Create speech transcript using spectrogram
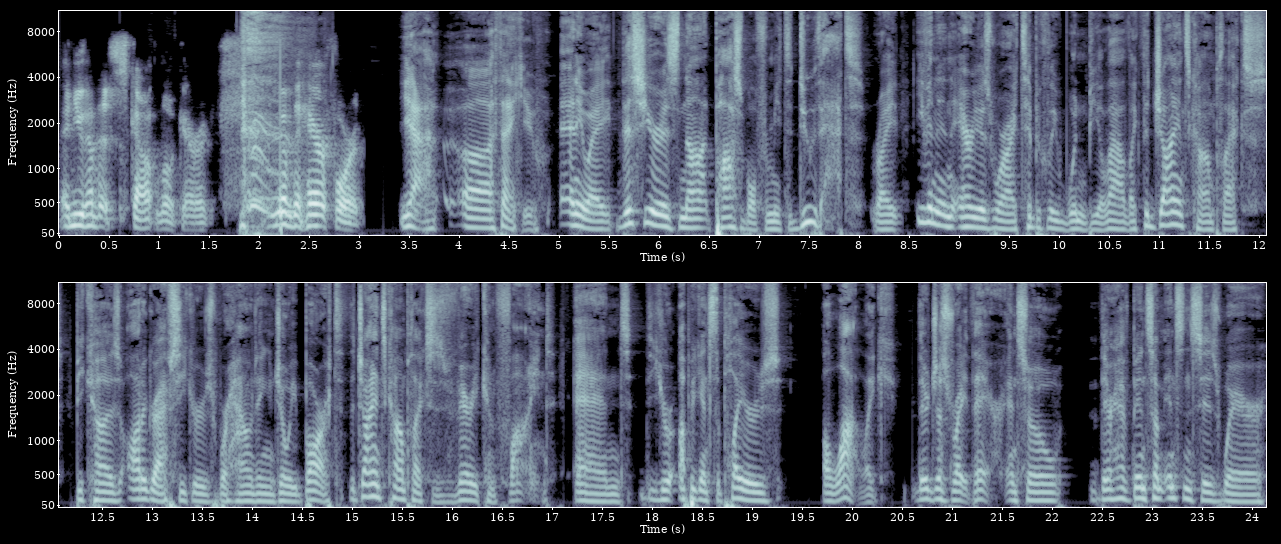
And you have that scout look, Eric. you have the hair for it. Yeah, uh, thank you. Anyway, this year is not possible for me to do that, right? Even in areas where I typically wouldn't be allowed, like the Giants complex, because autograph seekers were hounding Joey Bart. The Giants complex is very confined, and you're up against the players a lot. Like, they're just right there. And so there have been some instances where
